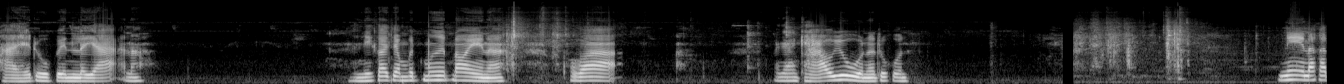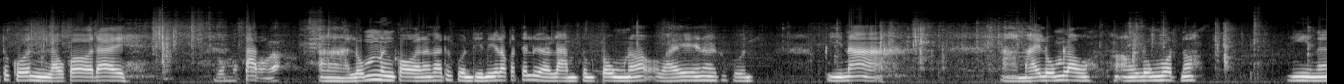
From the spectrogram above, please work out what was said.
ถ่ายให้ดูเป็นระยะนะอันนี้ก็จะมืดๆหน่อยนะ เพราะว่า มันยังเช้าอยู่นะทุกคน นี่นะคะ ทุกคนเราก็ได้ล้มมาตัตัดดแล้วอ่า ล้มหนึ่งกอนะคะ ทุกคนทีนี้เราก็จะเหลือลำตรงๆเนาะไว้นะทุกคน ปีหน้า อ่า ไม้ล้มเราเอาลงหมดเนาะนี่นะ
